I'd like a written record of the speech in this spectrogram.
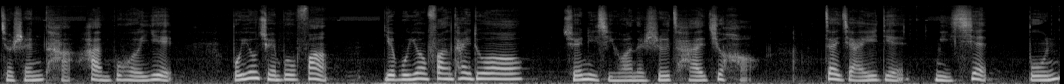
九层塔和薄荷叶。不用全部放，也不用放太多哦，选你喜欢的食材就好。再加一点米线、不，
